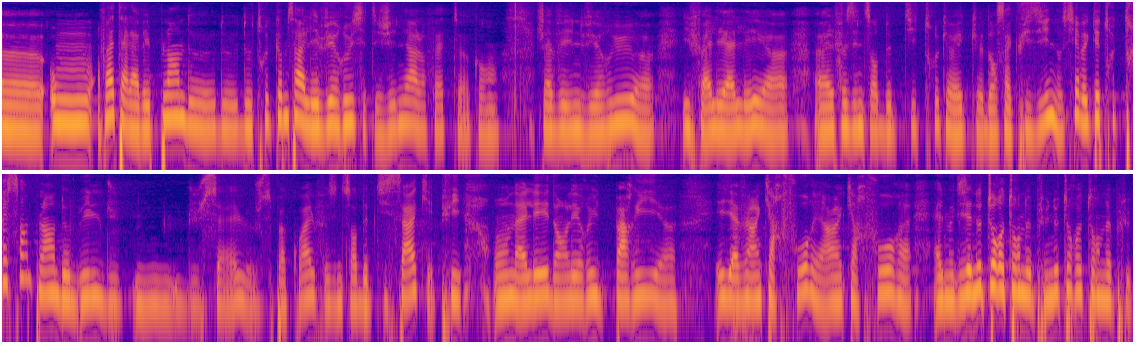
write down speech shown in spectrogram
Euh, en fait, elle avait plein de, trucs comme ça. Les verrues, c'était génial en fait. Quand j'avais une verrue, euh, il fallait aller. Euh, elle faisait une sorte de petit truc avec dans sa cuisine aussi, avec des trucs très simples, hein, de l'huile, du, du, sel, je sais pas quoi. Elle faisait une sorte de petit sac et puis on allait dans les rues de Paris et il y avait un carrefour et à un carrefour, elle me disait ne te retourne plus, ne te retourne plus.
